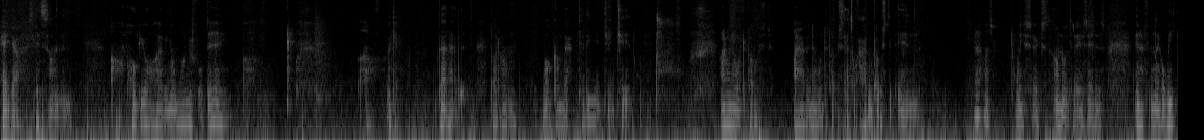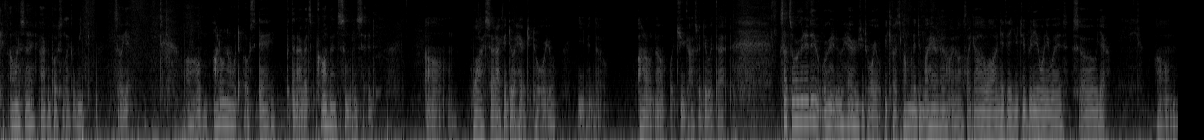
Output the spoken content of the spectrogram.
Hey guys, it's Simon. Um, hope you're all having a wonderful day. Uh, okay, bad habit, but um, welcome back to the YouTube channel. I don't know what to post. I haven't known what to post. That's why I haven't posted in. What was 26th? I don't know what today's date is. In, a, in like a week, I want to say. I haven't posted in like a week. So yeah. Um, I don't know what to post today, but then I read some comments. Someone said, um, well, I said I could do a hair tutorial, even though I don't know what you guys would do with that. So that's what we're gonna do. We're gonna do a hair tutorial because I'm gonna do my hair now, and I was like, oh well, I needed a YouTube video anyways. So yeah. Um,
